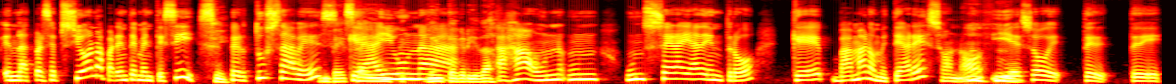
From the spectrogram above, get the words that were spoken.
en la percepción aparentemente sí, Sí. pero tú sabes Ves que hay una integridad. ajá, un, un- un ser ahí adentro que va a marometear eso, ¿no? Y eso eh, te, te-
